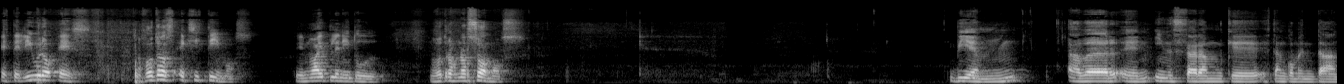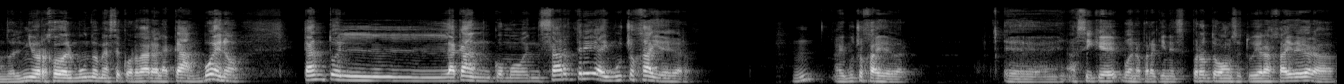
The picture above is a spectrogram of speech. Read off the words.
Este libro es. Nosotros existimos. Y no hay plenitud. Nosotros no somos. Bien, a ver en Instagram que están comentando. El niño rajado del mundo me hace acordar a Lacan. Bueno, tanto en Lacan como en Sartre hay mucho Heidegger. ¿Mm? Hay mucho Heidegger. Eh, así que, bueno, para quienes pronto vamos a estudiar a Heidegger, a,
